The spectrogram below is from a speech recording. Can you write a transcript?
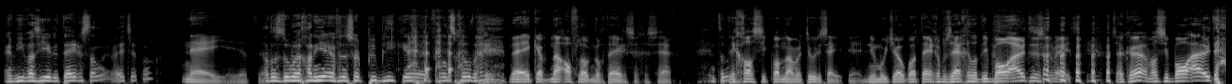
En wie was hier de tegenstander? Weet je het nog? Nee, dat, eh, Anders doen we gewoon hier even een soort publieke verontschuldiging. nee, ik heb na afloop nog tegen ze gezegd. Dat die gast die kwam naar me toe en zei, "Ja, nu moet je ook wel tegen me zeggen dat die bal uit is geweest. zeg ik, "Huh, was die bal uit?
